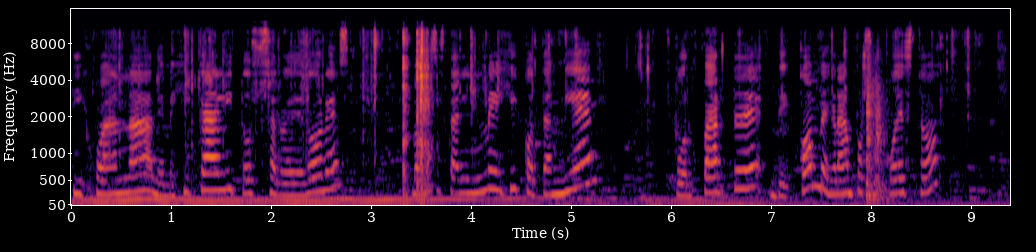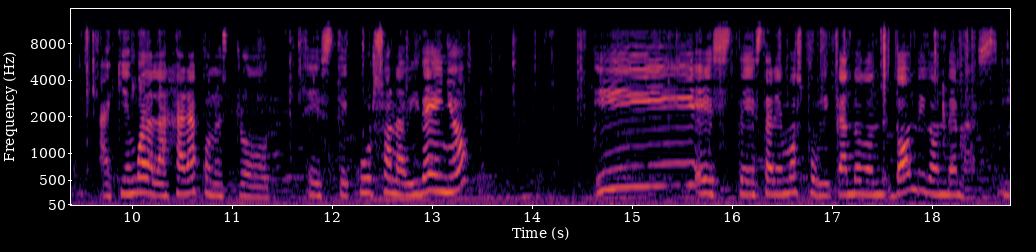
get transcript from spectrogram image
Tijuana, de Mexicali, todos sus alrededores. Vamos a estar en México también, por parte de Convegran, por supuesto, aquí en Guadalajara con nuestro este curso navideño. Y este, estaremos publicando dónde, dónde y dónde más. Y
